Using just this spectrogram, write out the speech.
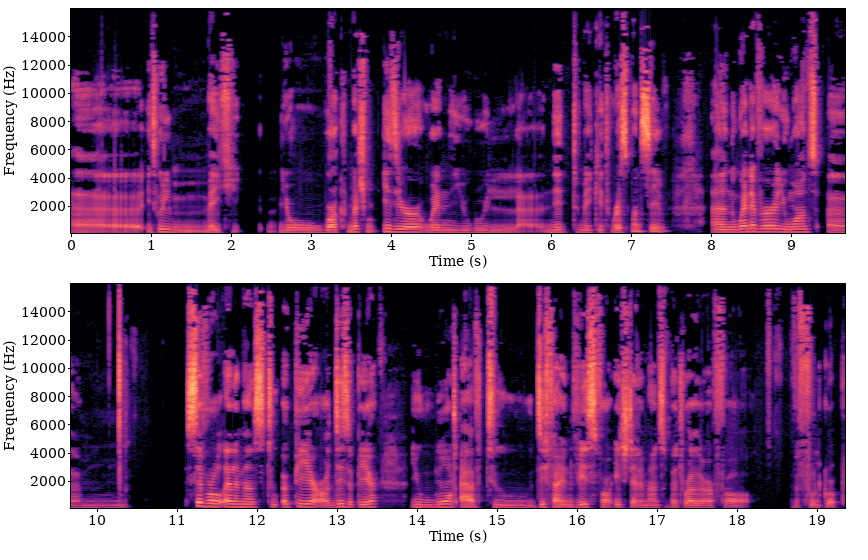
uh, it will make your work much easier when you will uh, need to make it responsive. And whenever you want um, several elements to appear or disappear, you won't have to define this for each element, but rather for the full group.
